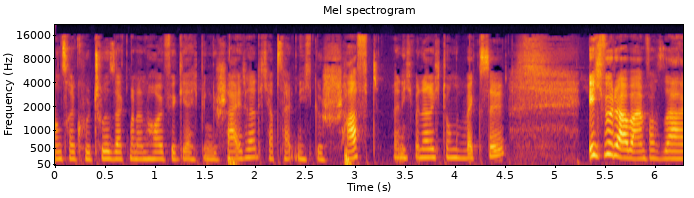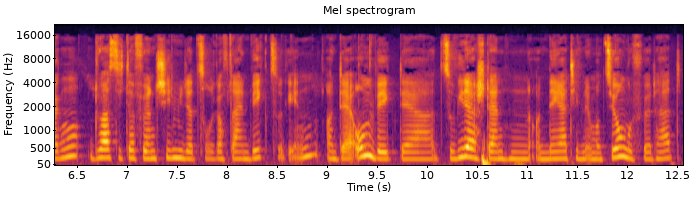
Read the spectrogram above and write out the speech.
unserer Kultur sagt man dann häufig, ja, ich bin gescheitert, ich habe es halt nicht geschafft, wenn ich in der Richtung wechsle. Ich würde aber einfach sagen, du hast dich dafür entschieden, wieder zurück auf deinen Weg zu gehen. Und der Umweg, der zu Widerständen und negativen Emotionen geführt hat,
